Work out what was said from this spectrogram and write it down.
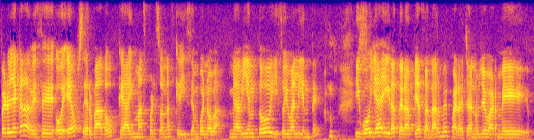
pero ya cada vez he, he, observado que hay más personas que dicen, bueno, va, me aviento y soy valiente y voy a ir a terapia a sanarme para ya no llevarme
